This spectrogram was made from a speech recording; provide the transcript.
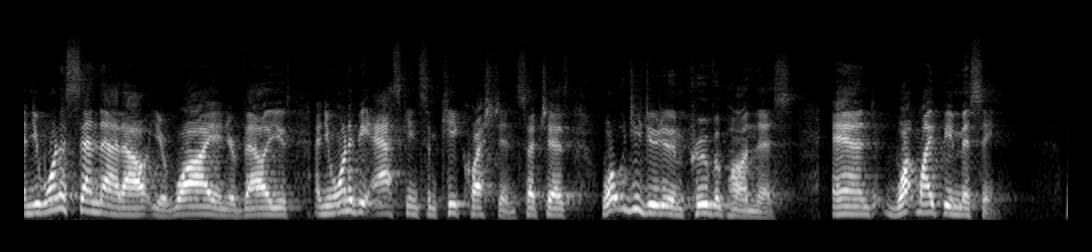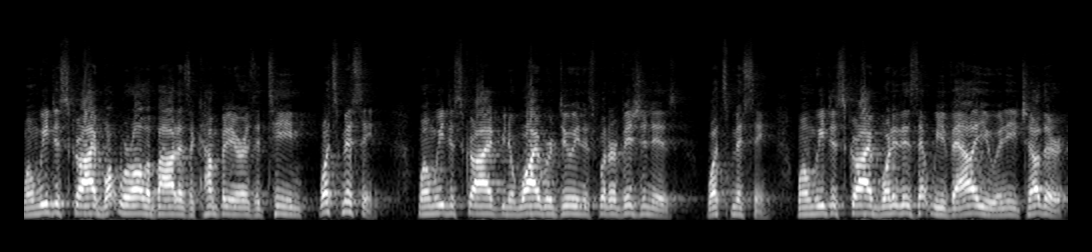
And you want to send that out, your why and your values, and you want to be asking some key questions such as what would you do to improve upon this? And what might be missing? When we describe what we're all about as a company or as a team, what's missing? When we describe you know, why we're doing this, what our vision is, what's missing? When we describe what it is that we value in each other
